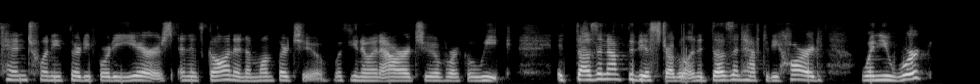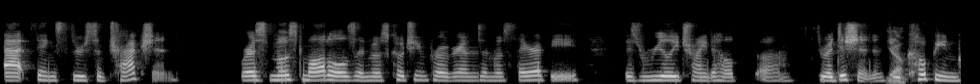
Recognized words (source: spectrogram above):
10 20 30 40 years and it's gone in a month or two with you know an hour or two of work a week it doesn't have to be a struggle and it doesn't have to be hard when you work at things through subtraction Whereas most models and most coaching programs and most therapy is really trying to help um, through addition and through yeah. coping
